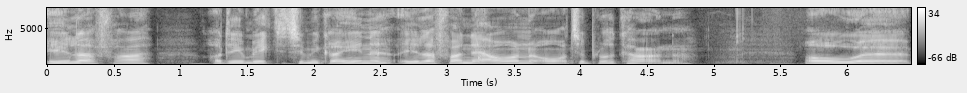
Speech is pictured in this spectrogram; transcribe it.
eller fra, og det er vigtigt til migræne, eller fra nerverne over til blodkarrene. Og øh,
